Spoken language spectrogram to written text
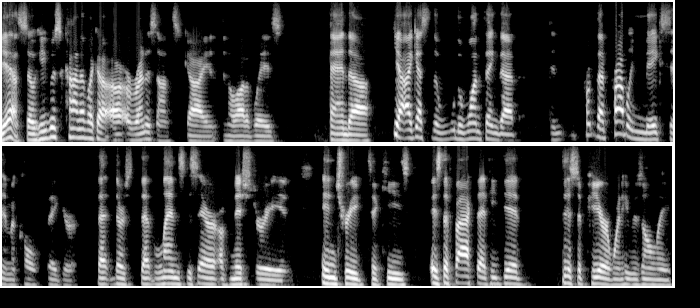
Yeah, so he was kind of like a, a Renaissance guy in, in a lot of ways, and uh, yeah, I guess the the one thing that and pr- that probably makes him a cult figure that there's that lends this air of mystery and intrigue to Kees is the fact that he did disappear when he was only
